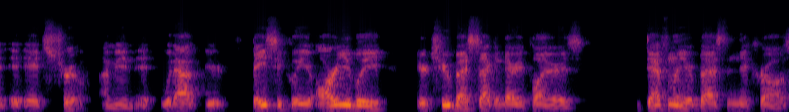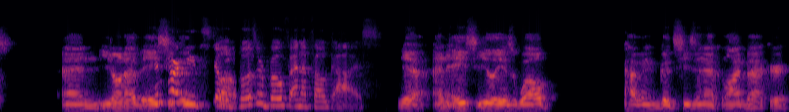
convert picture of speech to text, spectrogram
it, it, it's true. I mean, it, without your basically, arguably, your two best secondary players, definitely your best in Nick Cross, and you don't have Ace. still. Well. Those are both NFL guys. Yeah, and Ace Ely as well, having a good season at linebacker.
